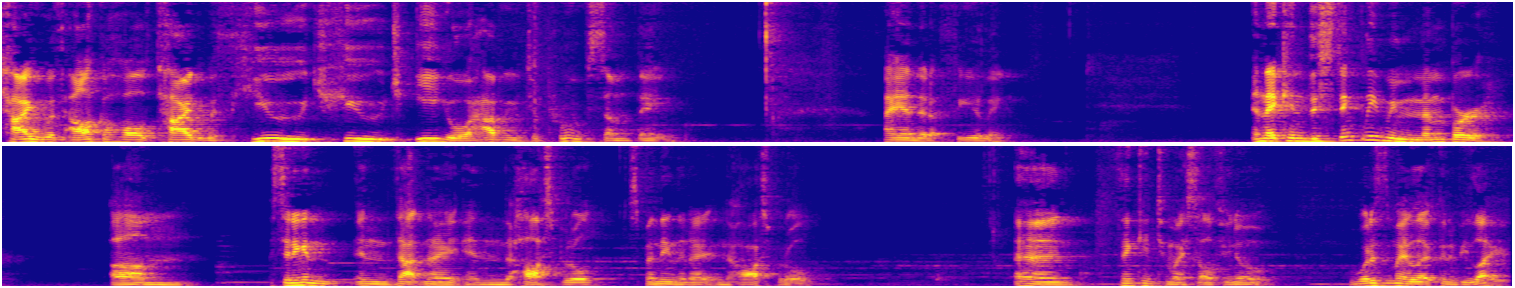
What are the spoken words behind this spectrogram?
tied with alcohol, tied with huge, huge ego, having to prove something I ended up feeling. And I can distinctly remember um, sitting in, in that night in the hospital, spending the night in the hospital, and thinking to myself, you know, what is my life going to be like?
